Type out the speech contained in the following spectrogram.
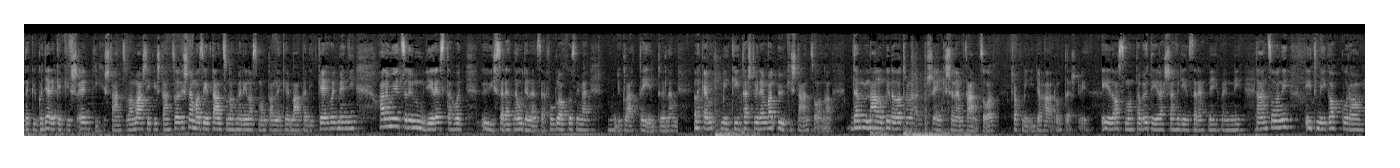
nekünk a gyerekek is egyik is táncol, a másik is táncol, és nem azért táncolnak, mert én azt mondtam neki, hogy már pedig kell, hogy mennyi, hanem ő egyszerűen úgy érezte, hogy ő is szeretne ugyanezzel foglalkozni, mert mondjuk látta én tőlem. Nekem még két testvérem van, ők is táncolnak. De nálunk például a családban senki se nem táncol, csak mi így a három testvér. Én azt mondtam öt évesen, hogy én szeretnék menni táncolni. Itt még akkor a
